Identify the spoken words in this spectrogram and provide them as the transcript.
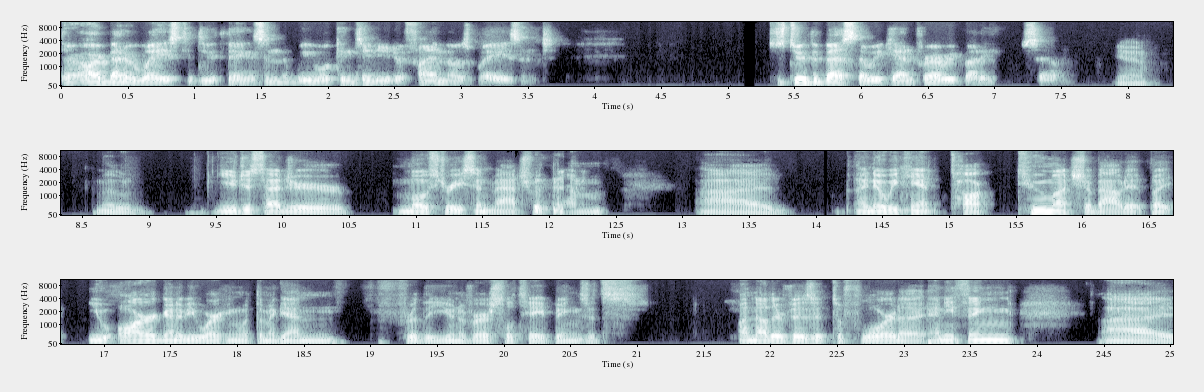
there are better ways to do things and we will continue to find those ways and just do the best that we can for everybody. So, yeah. You just had your most recent match with them. Uh, I know we can't talk too much about it, but you are going to be working with them again for the Universal tapings. It's another visit to Florida. Anything, uh,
